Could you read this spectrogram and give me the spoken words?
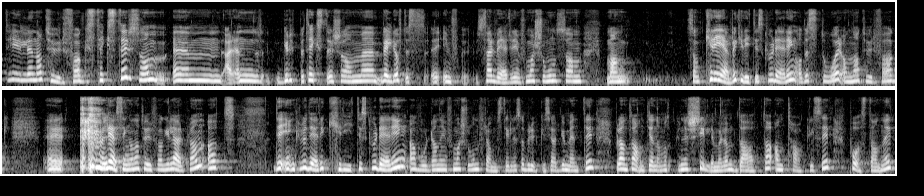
til naturfagstekster, som um, er en gruppe tekster som uh, veldig ofte inf serverer informasjon som, man, som, krever kritisk vurdering. Og det står om naturfag, uh, lesing av naturfag i læreplanen at det inkluderer kritisk vurdering av hvordan informasjon framstilles og brukes i argumenter, bl.a. gjennom å kunne skille mellom data, antakelser, påstander,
